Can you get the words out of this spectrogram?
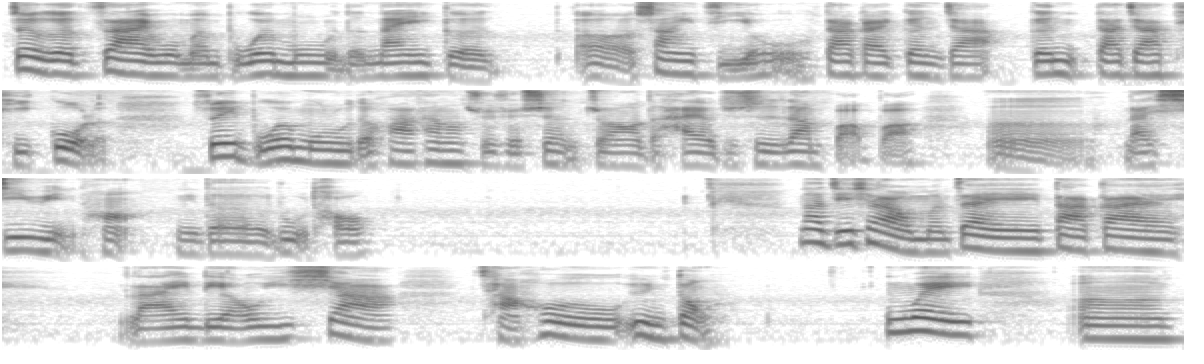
这个在我们哺喂母乳的那一个呃上一集有大概更加跟大家提过了。所以不喂母乳的话，汤汤水水是很重要的。还有就是让宝宝，嗯，来吸吮哈你的乳头。那接下来我们再大概来聊一下产后运动，因为嗯、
